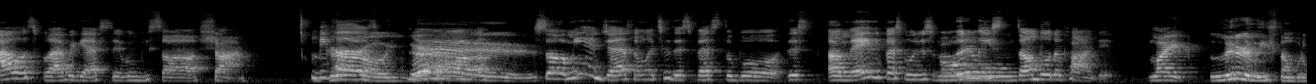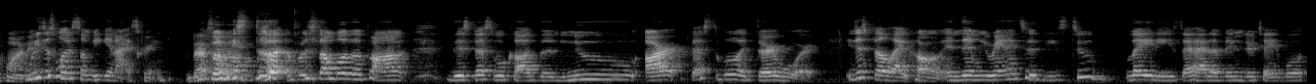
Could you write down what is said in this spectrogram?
I was flabbergasted when we saw Sean because girl, girl. yes. so me and Jasmine went to this festival, this amazing festival. Just literally Oh. stumbled upon it. like literally stumbled upon it. We just wanted some vegan ice cream. That's so we stu- we stumbled upon this festival called the New Art Festival at Third Ward. It just felt like home. And then we ran into these two ladies that had a vendor table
